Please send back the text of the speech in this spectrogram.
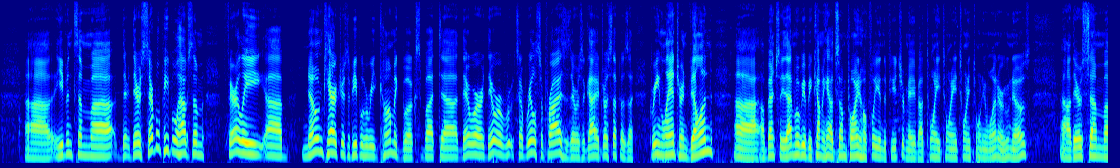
Uh, even some. Uh, there, there's several people have some fairly uh, known characters to people who read comic books, but uh, there were there were some real surprises. There was a guy who dressed up as a Green Lantern villain. Uh, eventually, that movie will be coming out at some point, hopefully in the future, maybe about 2020, 2021, or who knows. there's some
